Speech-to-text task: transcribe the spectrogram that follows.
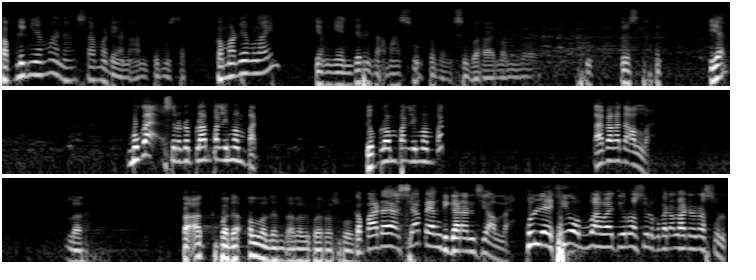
Kaplingnya mana? Sama dengan antum Ustaz. Kamar yang lain? Yang nyender nggak masuk katanya. Subhanallah. Terus Ya. Buka surah 24 54. 24 54. Apa kata Allah? Lah. Taat kepada Allah dan taat kepada Rasul. Kepada siapa yang digaransi Allah? Qul Allah wa Rasul kepada Allah dan Rasul.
